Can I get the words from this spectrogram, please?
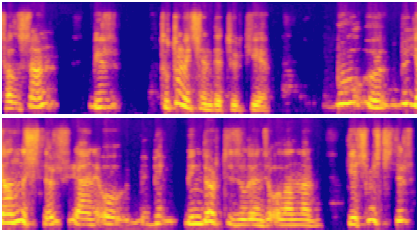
çalışan bir tutum içinde Türkiye. Bu, e, bu yanlıştır. Yani o 1400 yıl önce olanlar geçmiştir.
